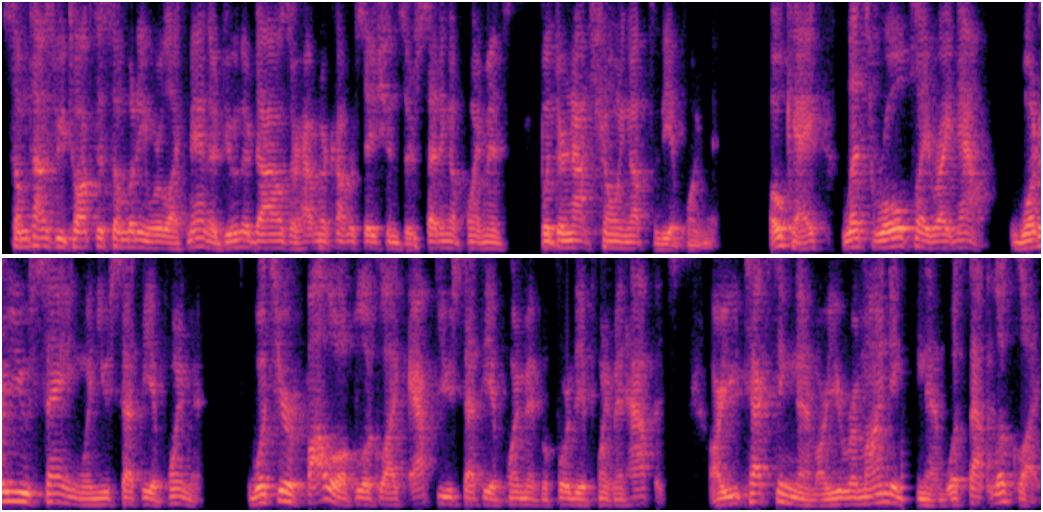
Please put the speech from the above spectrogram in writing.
Sometimes we talk to somebody and we're like, man, they're doing their dials, they're having their conversations, they're setting appointments, but they're not showing up to the appointment. Okay, let's role play right now. What are you saying when you set the appointment? What's your follow up look like after you set the appointment before the appointment happens? Are you texting them? Are you reminding them? What's that look like?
